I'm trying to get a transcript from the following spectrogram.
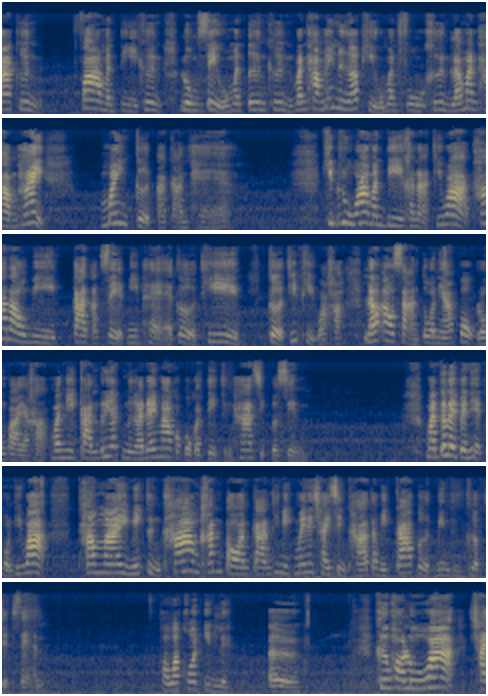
มากขึ้น ฝ้ามันตีขึ้น หลุมสิวมันตื้นขึ้น มันทำให้เนื้อผิวมันฟูขึ้น แล้วมันทำให้ไม่เกิดอาการแพ้ คิดดูว่ามันดีขนาดที่ว่าถ้าเรามีการอักเสบมีแผลเกิดที่เกิดที่ผิวอะค่ะ แล้วเอาสารตัวนี้โปะลงไปอะค่ะ มันมีการเรียกเนื้อได้มากกว่าปกติถึง 50%มันก็เลยเป็นเหตุผลที่ว่าทำไมมิกถึงข้ามขั้นตอนการที่มิกไม่ได้ใช้สินค้าแต่มิกกล้าเปิดบินถึงเกือบ7 0 0 0 0 0เพราะว่าโคตรอินเลย เออ คือพอรู้ว่าใช้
